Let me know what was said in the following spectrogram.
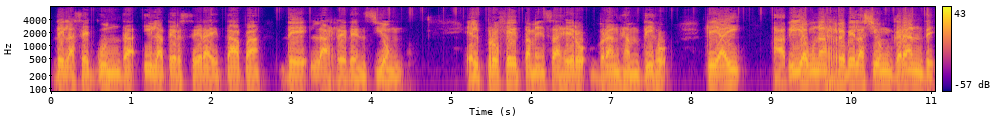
de la segunda y la tercera etapa de la redención. El profeta mensajero Branham dijo que ahí había una revelación grande,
